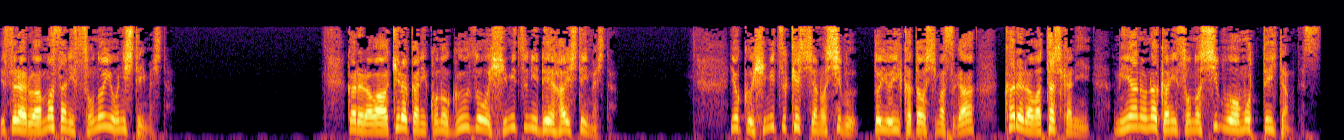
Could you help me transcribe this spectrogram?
イスラエルはまさにそのようにしていました。彼らは明らかにこの偶像を秘密に礼拝していました。よく秘密結社の支部という言い方をしますが、彼らは確かに宮の中にその支部を持っていたのです。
